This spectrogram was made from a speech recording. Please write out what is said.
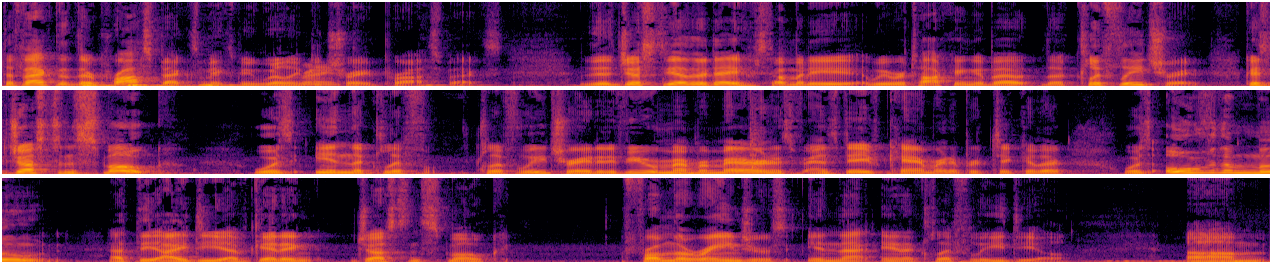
The fact that they're prospects makes me willing right. to trade prospects. The, just the other day, somebody we were talking about the Cliff Lee trade because Justin Smoak was in the Cliff Cliff Lee trade. And if you remember, Mariners fans, Dave Cameron in particular, was over the moon at the idea of getting Justin Smoak from the Rangers in that in a Cliff Lee deal. Um,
